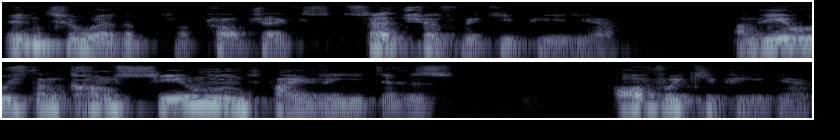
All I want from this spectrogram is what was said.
into other projects such as Wikipedia and used and consumed by readers of Wikipedia.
